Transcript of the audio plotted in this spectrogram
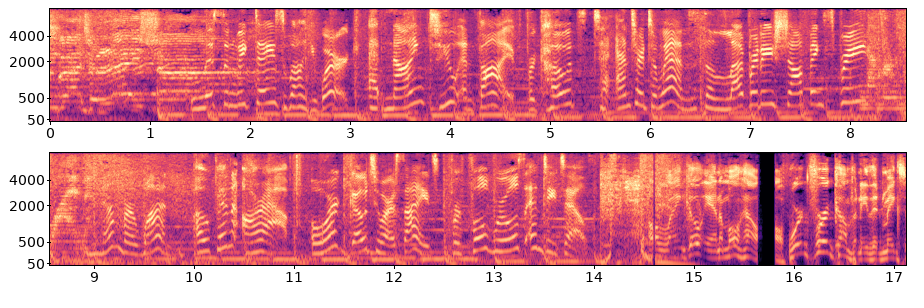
Congratulations. Listen weekdays while you work at 9, 2, and 5 for codes to enter to win Celebrity Shopping Spree number one. Open our app or go to our site for full rules and details. Elanco Animal Health. Work for a company that makes a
